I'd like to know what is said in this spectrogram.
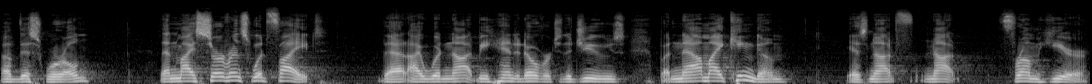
of this world, then my servants would fight that I would not be handed over to the Jews, but now my kingdom is not, not from here.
